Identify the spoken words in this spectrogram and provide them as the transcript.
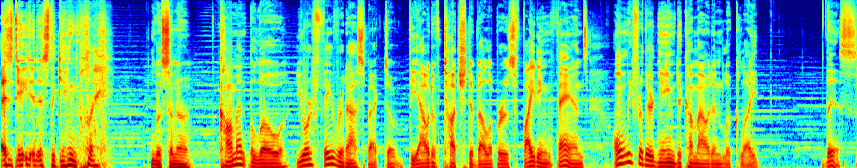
As dated as the gameplay. Listener, comment below your favorite aspect of the out of touch developers fighting fans only for their game to come out and look like this.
